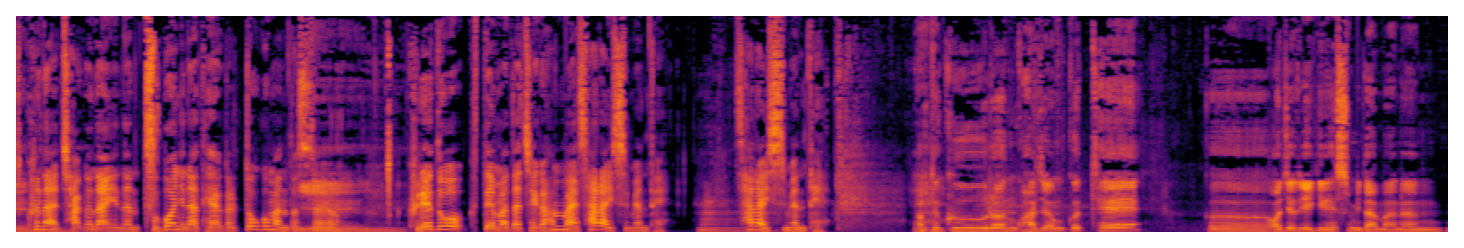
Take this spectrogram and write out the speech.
예. 큰 작은 아이는 두 번이나 대학을 또 그만뒀어요. 예. 그래도 그때마다 제가 한 말 살아 있으면 돼. 음. 살아 있으면 돼. 아무튼 예. 그런 과정 끝에 그 어제도 얘기를 했습니다마는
